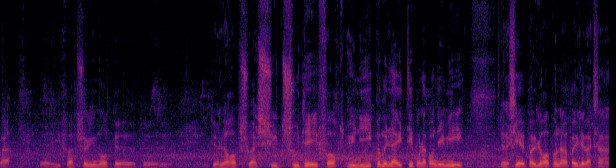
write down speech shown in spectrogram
Voilà. Euh, il faut absolument que, que, que l'Europe soit sud- soudée, forte, unie, comme elle l'a été pour la pandémie. Euh, S'il n'y avait pas eu l'Europe, on n'aurait pas eu les vaccins.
